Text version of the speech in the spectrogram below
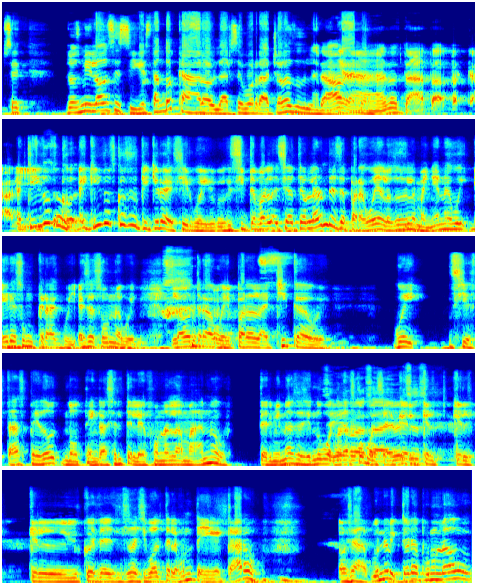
Se- 2011 sigue estando caro hablarse borracho a las 2 de la Está mañana. está, está, está carito, Aquí hay, dos, aquí hay dos cosas que quiero decir, güey. Si te, si te hablaron desde Paraguay a las 2 de la mañana, güey, eres un crack, güey. Esa es una, güey. La otra, güey, para la chica, güey. Güey, si estás pedo, no tengas el teléfono en la mano. Terminas haciendo Sí, borradas como hacer que, el, veces- que, el, que, el, que, el, que el recibo del teléfono te llegue caro. O sea, una victoria por un lado.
